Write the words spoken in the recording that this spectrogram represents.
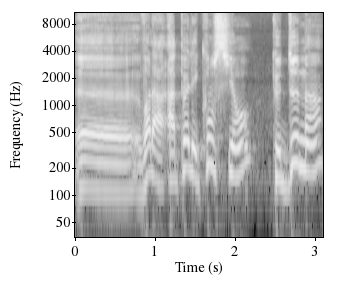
voilà, Apple est conscient que demain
